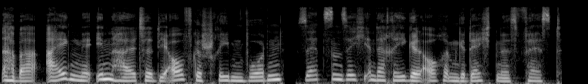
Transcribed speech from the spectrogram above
aber eigene Inhalte, die aufgeschrieben wurden, setzen sich in der Regel auch im Gedächtnis fest.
